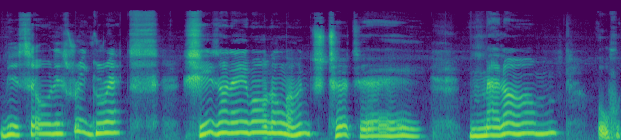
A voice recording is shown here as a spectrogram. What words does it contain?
Miss Otis regrets she's unable to lunch today. Madam. Ooh.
